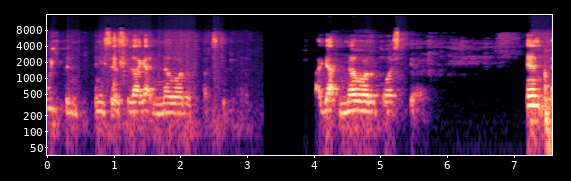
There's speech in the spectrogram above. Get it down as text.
weeping and he says, because I got no other. I got no other place to go. And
